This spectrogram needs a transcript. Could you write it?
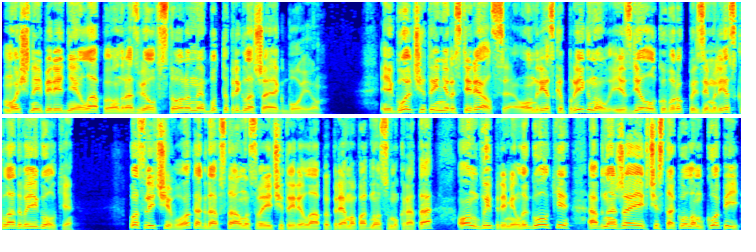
Мощные передние лапы он развел в стороны, будто приглашая к бою. Игольчатый не растерялся, он резко прыгнул и сделал кувырок по земле, складывая иголки – После чего, когда встал на свои четыре лапы прямо под носом у крота, он выпрямил иголки, обнажая их чистоколом копий,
